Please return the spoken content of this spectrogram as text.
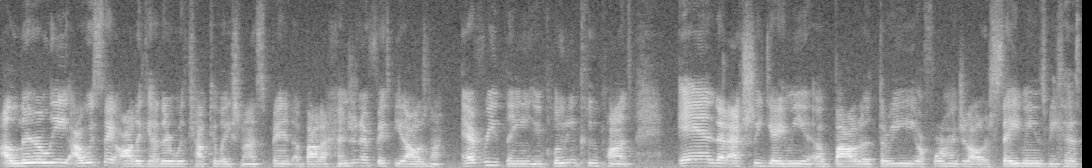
I literally, I would say altogether with calculation, I spent about $150 on everything, including coupons and that actually gave me about a three or four hundred dollar savings because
